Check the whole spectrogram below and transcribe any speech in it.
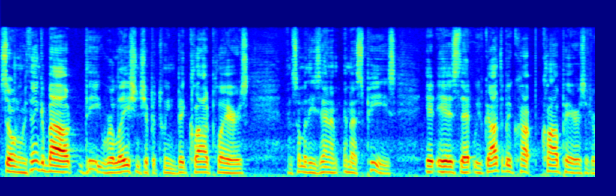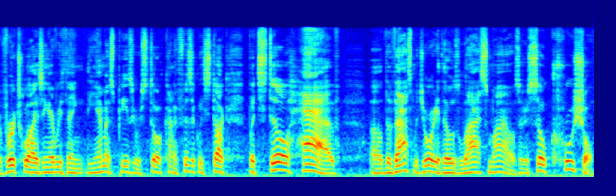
So when we think about the relationship between big cloud players and some of these MSPs, it is that we've got the big cloud players that are virtualizing everything, the MSPs who are still kind of physically stuck, but still have uh, the vast majority of those last miles that are so crucial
